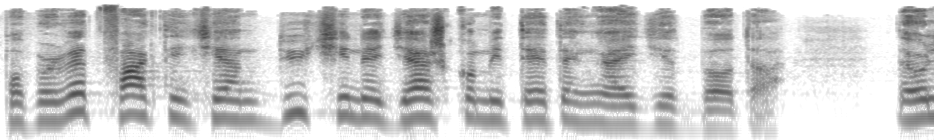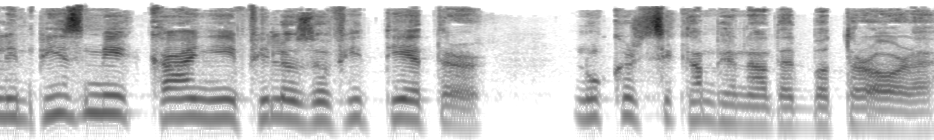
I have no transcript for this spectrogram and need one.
po për vetë faktin që janë 206 komitete nga e gjithë bota. Dhe olimpizmi ka një filozofi tjetër, nuk është si kampionatet botërore,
